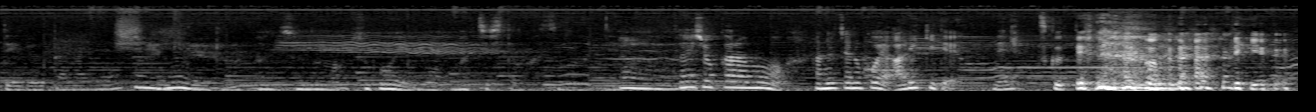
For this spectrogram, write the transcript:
ている歌がね入ってるけど、うん、そのすごいねマッチしてますので、最初からもうはねちゃんの声ありきでね作ってるんだろうなっていう。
